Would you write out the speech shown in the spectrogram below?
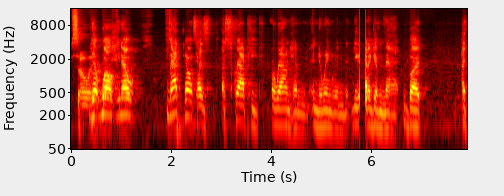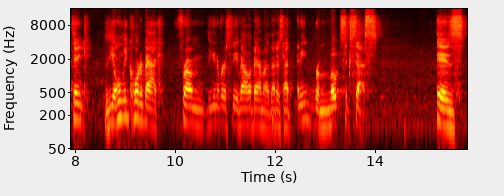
So uh, Yeah, well, you know, Mac Jones has a scrap heap around him in New England. You got to give him that. But I think the only quarterback from the University of Alabama that has had any remote success is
